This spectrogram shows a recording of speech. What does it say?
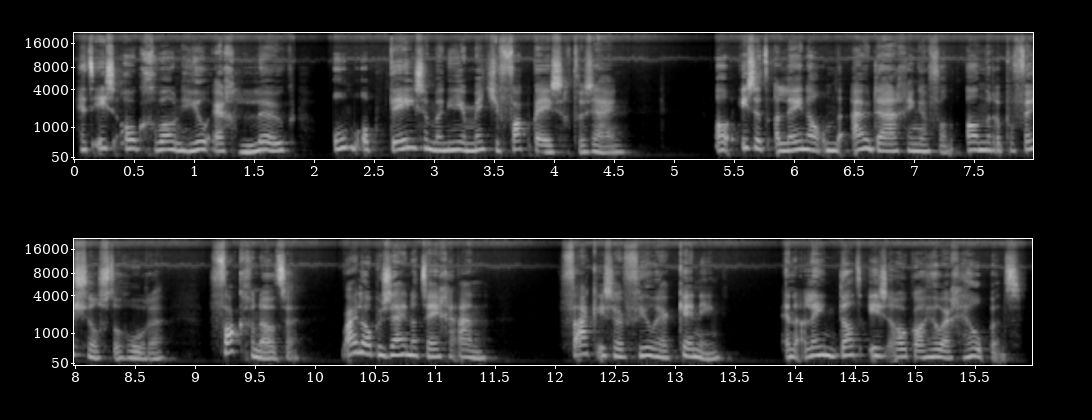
het is ook gewoon heel erg leuk om op deze manier met je vak bezig te zijn. Al is het alleen al om de uitdagingen van andere professionals te horen. Vakgenoten, waar lopen zij nou tegenaan? Vaak is er veel herkenning. En alleen dat is ook al heel erg helpend.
